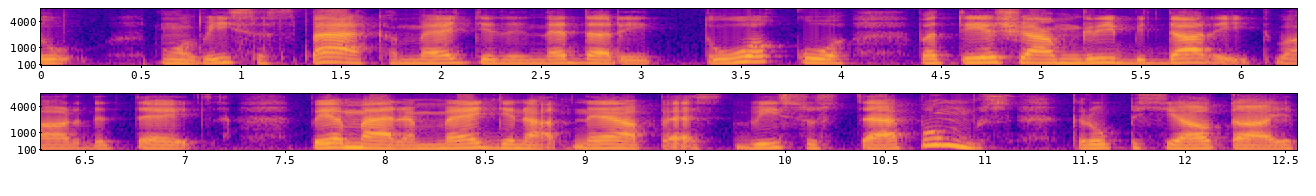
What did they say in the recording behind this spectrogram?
tu no visa spēka mēģini nedarīt to, ko patiešām gribi darīt, vārda teica. Piemēram, mēģināt neapēst visus cepumus, Krupis jautāja,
